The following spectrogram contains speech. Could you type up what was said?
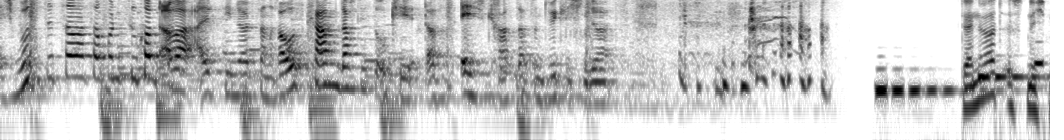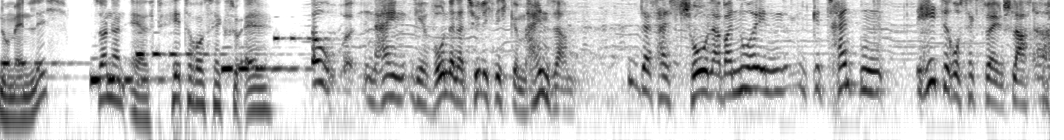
Ich wusste zwar, was auf uns zukommt, aber als die Nerds dann rauskamen, dachte ich so, okay, das ist echt krass, das sind wirklich Nerds. Der Nerd ist nicht nur männlich, sondern er ist heterosexuell. Oh, nein, wir wohnen natürlich nicht gemeinsam. Das heißt schon, aber nur in getrennten heterosexuellen Schlafzimmern.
